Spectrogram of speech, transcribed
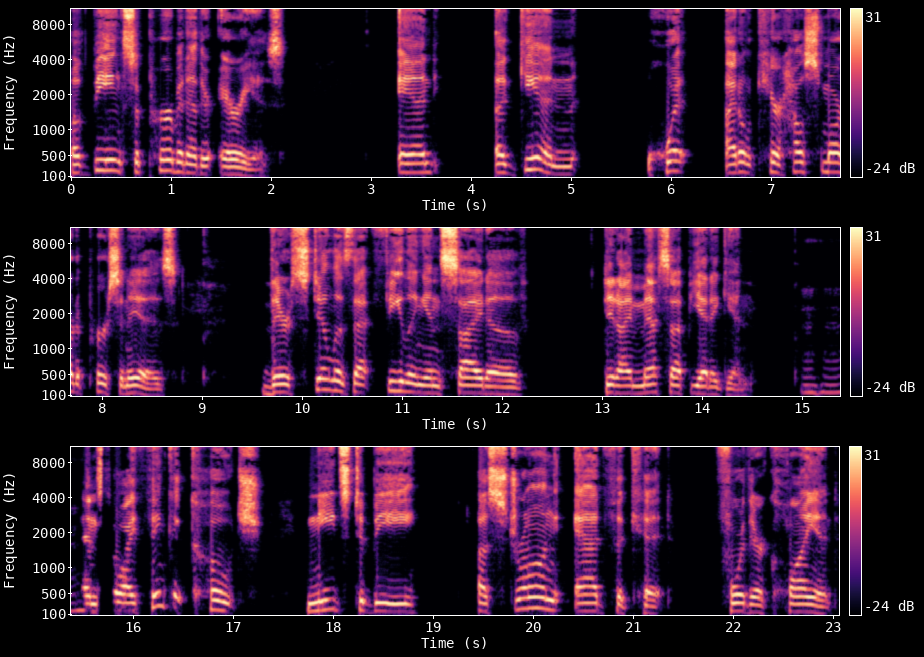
of being superb in other areas. And again, what I don't care how smart a person is, there still is that feeling inside of, did I mess up yet again? Mm-hmm. And so I think a coach needs to be a strong advocate for their client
